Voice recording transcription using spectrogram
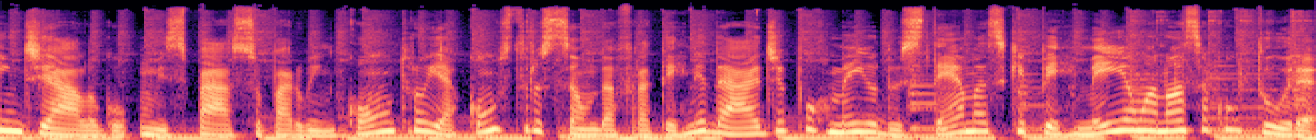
em Diálogo, um espaço para o encontro e a construção da fraternidade por meio dos temas que permeiam a nossa cultura.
